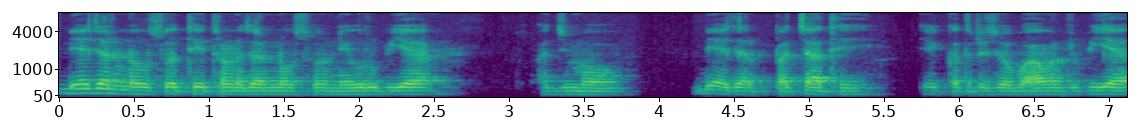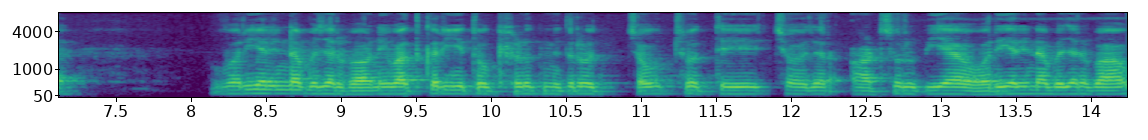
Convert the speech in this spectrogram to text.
બે હજાર નવસોથી ત્રણ હજાર નવસો નેવું રૂપિયા અજમો બે હજાર પચાસથી એકત્રીસો બાવન રૂપિયા વરિયાળીના બજાર ભાવની વાત કરીએ તો ખેડૂત મિત્રો ચૌદસોથી છ હજાર આઠસો રૂપિયા વરિયાળીના બજાર ભાવ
